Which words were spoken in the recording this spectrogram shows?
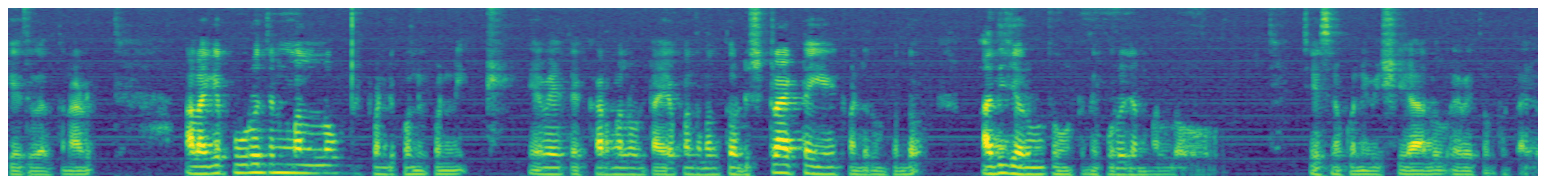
కేసు వెళ్తున్నాడు. అలాగే పూర్వజన్మల్లో ఉన్నటువంటి కొన్ని కొన్ని ఏవైతే కర్మలు ఉంటాయో కొంతమందితో డిస్ట్రాక్ట్ అయ్యేటువంటిది ఉంటుందో అది జరుగుతూ ఉంటుంది పూర్వజన్మల్లో చేసిన కొన్ని విషయాలు ఏవైతే ఉంటుంటాయో.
